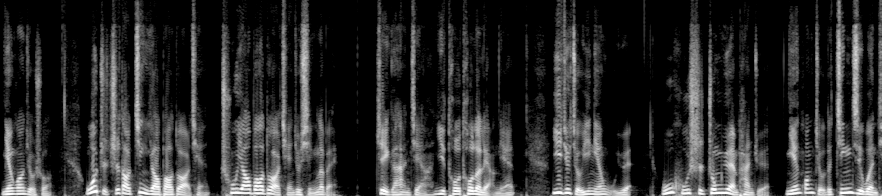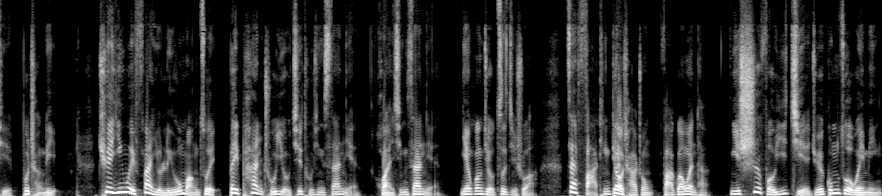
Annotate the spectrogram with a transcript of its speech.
年广久说：“我只知道进腰包多少钱，出腰包多少钱就行了呗。”这个案件啊，一拖拖了两年。一九九一年五月，芜湖市中院判决年广久的经济问题不成立，却因为犯有流氓罪被判处有期徒刑三年，缓刑三年。年广久自己说啊，在法庭调查中，法官问他：“你是否以解决工作为名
